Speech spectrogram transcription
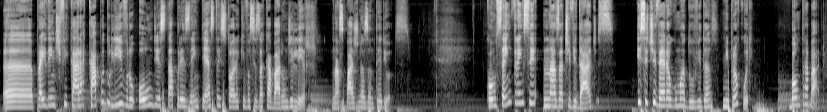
uh, para identificar a capa do livro onde está presente esta história que vocês acabaram de ler nas páginas anteriores. Concentrem-se nas atividades e, se tiver alguma dúvida, me procure. Bom trabalho!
